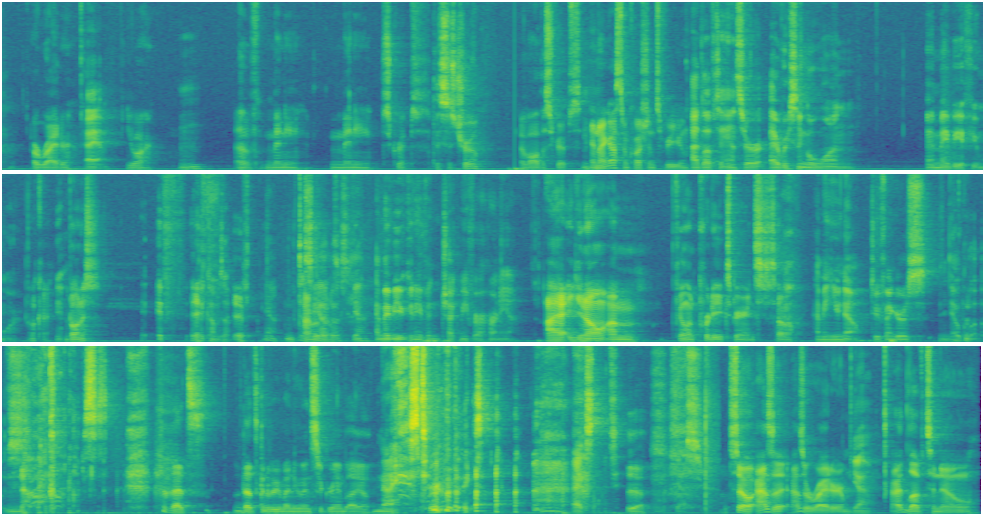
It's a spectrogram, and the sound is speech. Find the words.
a writer. I am. You are. Mm-hmm. Of many, many scripts. This is true. Of all the scripts. Mm-hmm. And I got some questions for you. I'd love to answer every single one, and maybe a few more. Okay. Yeah. Bonus? If, if, If- it comes up. if yeah. time see how it avails. goes. Yeah. And maybe you can even check me for a hernia. I, you know, I'm feeling pretty experienced, so I mean, you know, two fingers, no gloves. no gloves. that's that's gonna be my new Instagram bio. Nice. Perfect. Excellent. Yeah. Yes. So as a as a writer, Yeah. I'd love to know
